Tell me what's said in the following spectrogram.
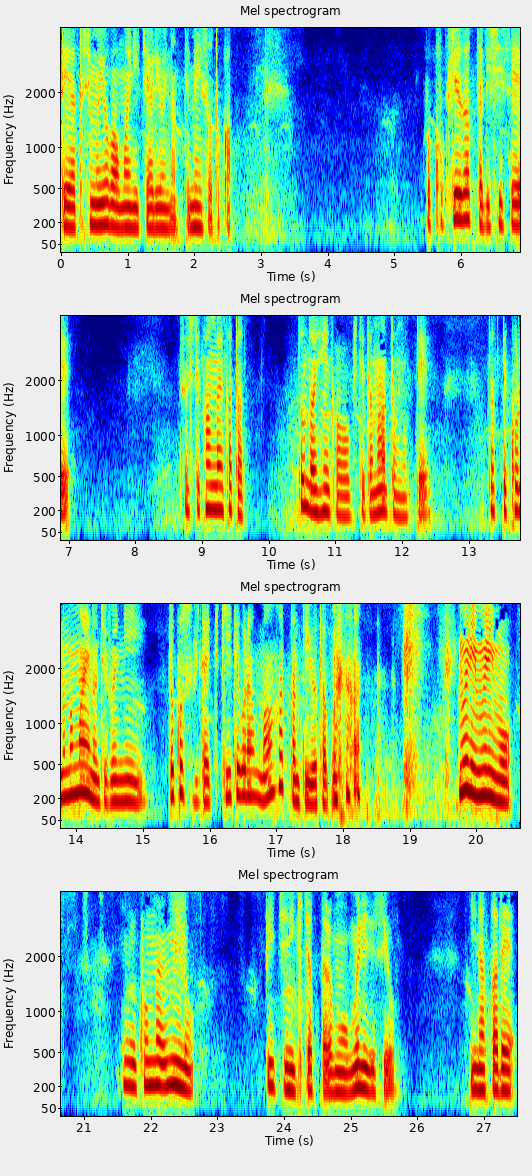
て、私もヨガを毎日やるようになって、瞑想とか。呼吸だったり姿勢、そして考え方、どんどん変化が起きてたなと思って。だってコロナ前の自分に、どこ住みたいって聞いてごらん。マンハッタンって言うよ、多分。無理無理もう。もうこんな海のビーチに来ちゃったらもう無理ですよ。田舎で。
